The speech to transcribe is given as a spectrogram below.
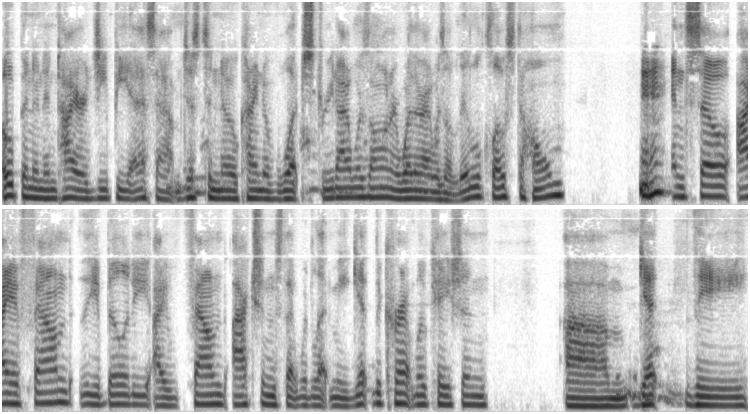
open an entire GPS app just to know kind of what street I was on or whether I was a little close to home. Mm-hmm. And so I found the ability, I found actions that would let me get the current location, um, get the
